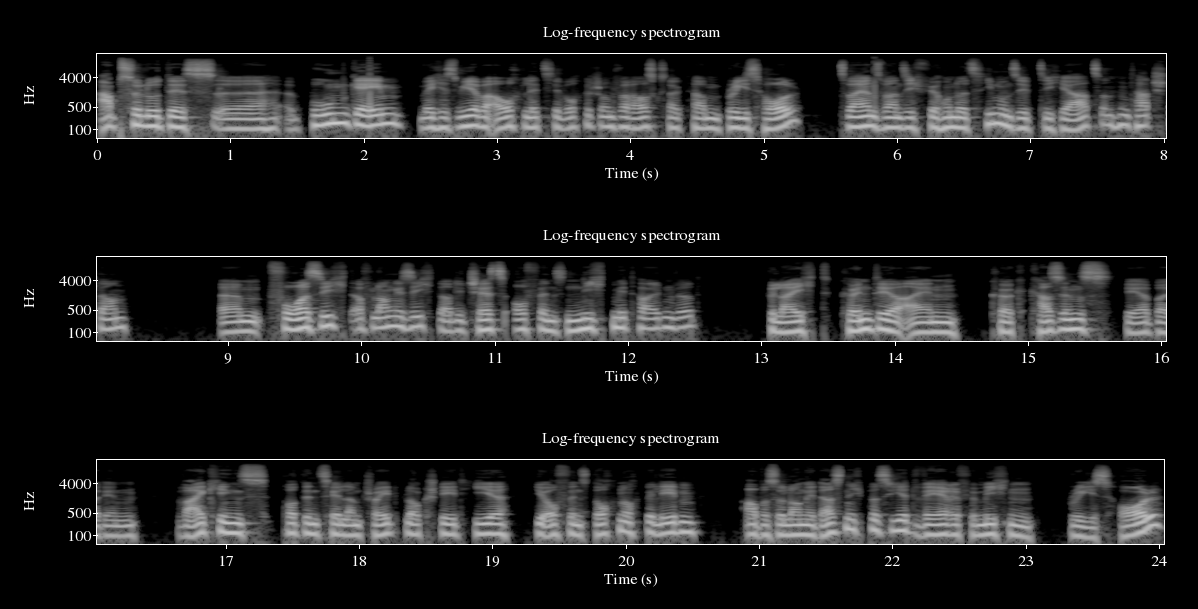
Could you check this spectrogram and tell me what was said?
absolutes äh, Boom-Game, welches wir aber auch letzte Woche schon vorausgesagt haben. Breeze Hall, 22 für 177 Yards und ein Touchdown. Ähm, Vorsicht auf lange Sicht, da die Jets Offense nicht mithalten wird. Vielleicht könnte ein Kirk Cousins, der bei den Vikings potenziell am Trade-Block steht, hier die Offense doch noch beleben. Aber solange das nicht passiert, wäre für mich ein Breeze Hall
